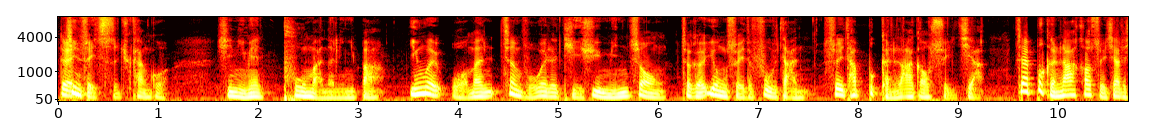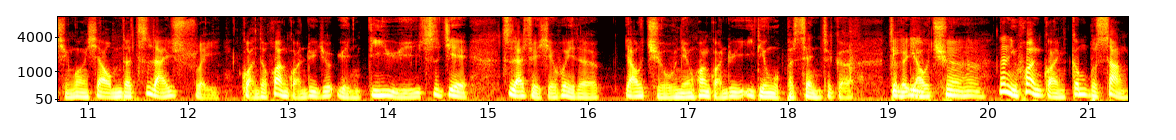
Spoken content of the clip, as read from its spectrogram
对进水池去看过，心里面铺满了泥巴。因为我们政府为了体恤民众这个用水的负担，所以他不肯拉高水价。在不肯拉高水价的情况下，我们的自来水管的换管率就远低于世界自来水协会的要求年换管率一点五 percent 这个这个要求。那你换管跟不上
